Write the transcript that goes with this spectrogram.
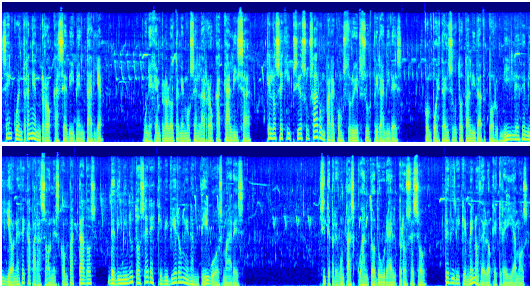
se encuentran en roca sedimentaria. Un ejemplo lo tenemos en la roca caliza que los egipcios usaron para construir sus pirámides compuesta en su totalidad por miles de millones de caparazones compactados de diminutos seres que vivieron en antiguos mares. Si te preguntas cuánto dura el proceso, te diré que menos de lo que creíamos.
